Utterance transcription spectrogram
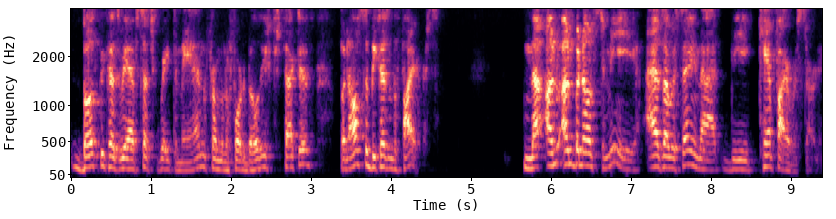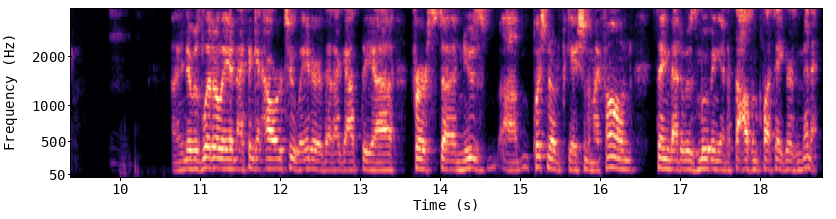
both because we have such great demand from an affordability perspective, but also because of the fires not, un, unbeknownst to me, as I was saying that, the Camp Fire was starting. And it was literally, and I think an hour or two later, that I got the uh, first uh, news uh, push notification on my phone saying that it was moving at a thousand plus acres a minute.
